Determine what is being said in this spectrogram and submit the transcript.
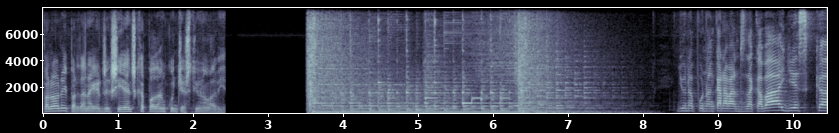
per hora i, per tant, aquests accidents que poden congestionar la via. I un apunt encara abans d'acabar, i és que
